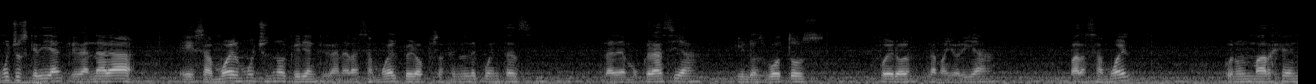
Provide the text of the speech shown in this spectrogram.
muchos querían que ganara eh, Samuel, muchos no querían que ganara Samuel, pero pues a final de cuentas la democracia y los votos fueron la mayoría para Samuel con un margen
